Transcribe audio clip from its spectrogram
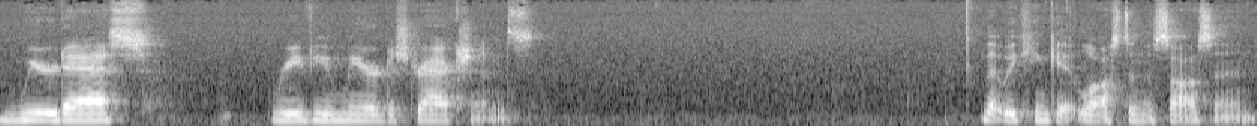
weird ass review mirror distractions that we can get lost in the sauce in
